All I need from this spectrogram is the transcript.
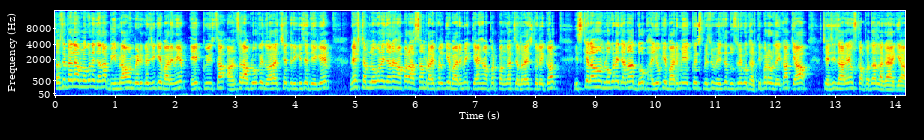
सबसे पहले हम लोगों ने जाना भीमराव अंबेडकर जी के बारे में। एक क्विज था आंसर आप लोगों के द्वारा अच्छे तरीके से दिए गए। नेक्स्ट हम लोगों ने जाना यहाँ पर आसाम राइफल के बारे में, क्या यहाँ पर पंगा चल रहा है इसको लेकर। इसके अलावा हम लोगों ने जाना दो भाइयों के बारे में, एक को स्पेस में भेजा, दूसरे को धरती पर और देखा क्या चेंजेस आ रहे हैं, उसका पता लगाया गया।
